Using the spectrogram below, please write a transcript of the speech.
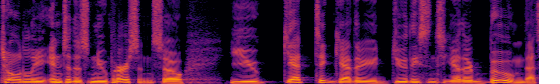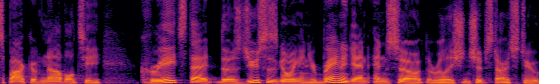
totally into this new person. So you get together, you do these things together, boom, that spark of novelty creates that those juices going in your brain again and so the relationship starts to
